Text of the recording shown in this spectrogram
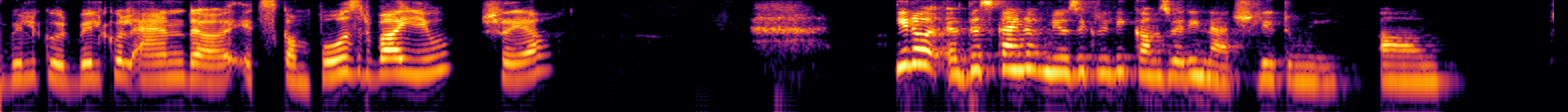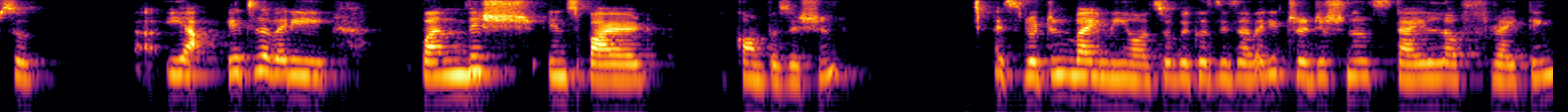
Bilkul, बिल्कुल. And it's composed by you Shreya you know uh, this kind of music really comes very naturally to me. Um, so uh, yeah it's a very Bandish inspired composition. It's written by me also because these are very traditional style of writing.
